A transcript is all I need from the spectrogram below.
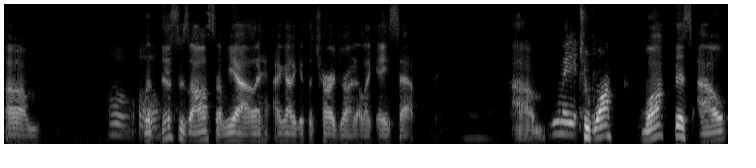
Um, oh, oh. but this is awesome. Yeah, I, I got to get the charger on it like ASAP. Um, to walk walk this out,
